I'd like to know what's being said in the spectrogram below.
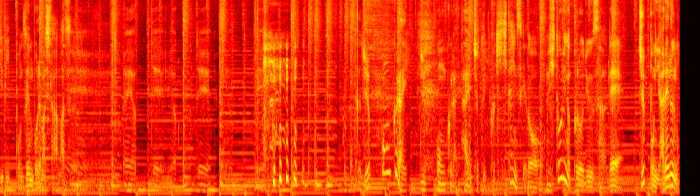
指一本全部折れましたまず。えーやってやってやって。だ から10本くらい？10本くらい。はい。ちょっと一個聞きたいんですけどうん一人のプロデューサーで10本やれるの？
